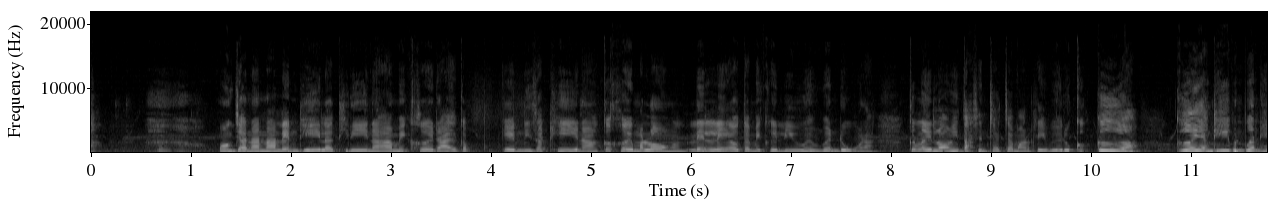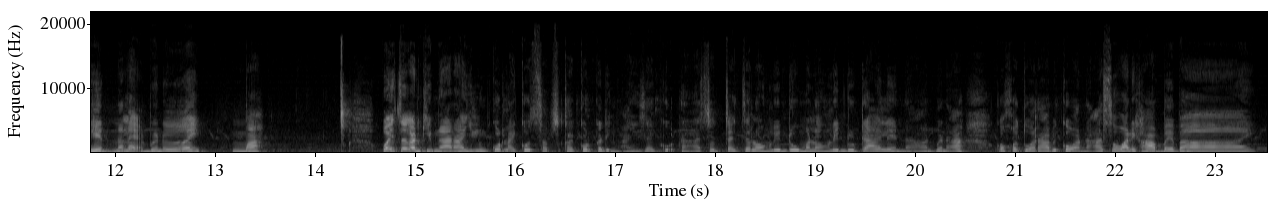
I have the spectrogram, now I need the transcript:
นคงจะนานๆเล่นทีแล้วทีนี้นะไม่เคยได้กับเกมนี้สักทีนะ ก็เคยมาลองเล่นแล้ว แต่ไม่เคยรีวิวให้เพื่อนดูนะ ก็เลยรอบนี้ตัดสินใจจะมารีวิวดูก็เกลือ เกลืออย่างที่เพื่อนๆเห็นนั่นแหละเพื่อนเอ้ย มา ไว้เจอกันคลิปหน้านะ อย่าลืมกดไลค์ กด subscribe กดกระดิ่งให้ใส่กดนะ สนใจจะลองเล่นดูมาลองเล่นดูได้เลยนะเพื่อนนะ ก็ขอตัวลาไปก่อนนะ สวัสดีค่ะ บ๊ายบาย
